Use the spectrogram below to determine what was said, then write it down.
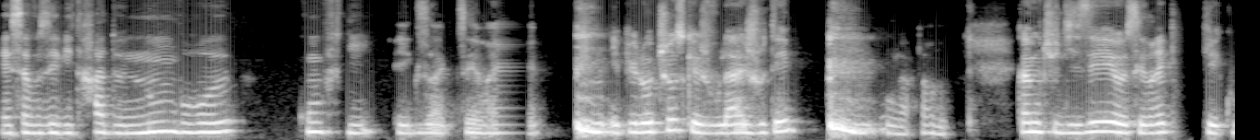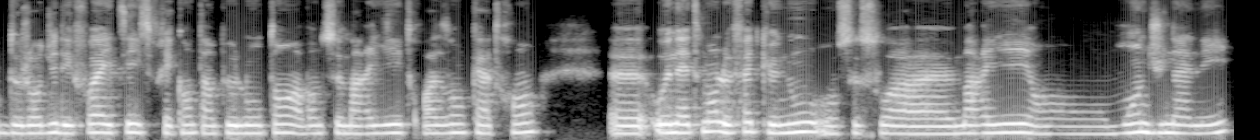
et ça vous évitera de nombreux conflits. Exact, c'est vrai. Et puis l'autre chose que je voulais ajouter. Comme tu disais, euh, c'est vrai que les couples d'aujourd'hui, des fois, ils se fréquentent un peu longtemps avant de se marier, 3 ans, 4 ans. Euh, honnêtement, le fait que nous, on se soit mariés en moins d'une année,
